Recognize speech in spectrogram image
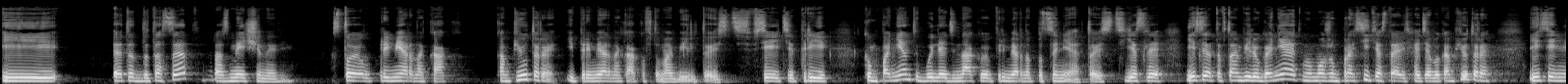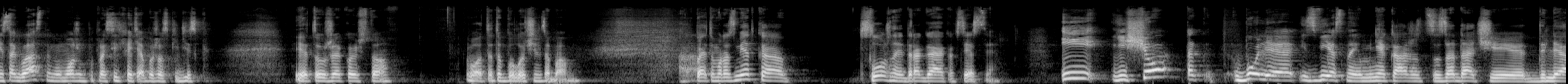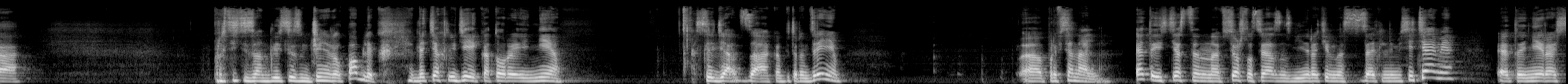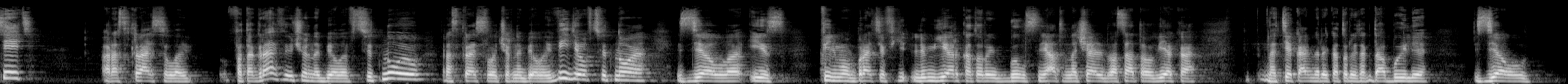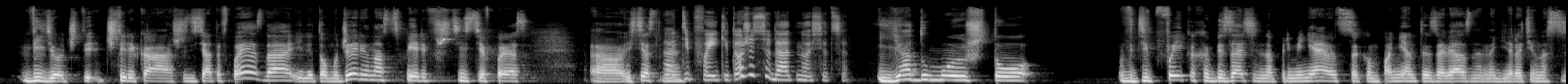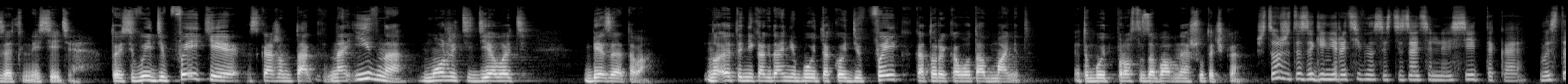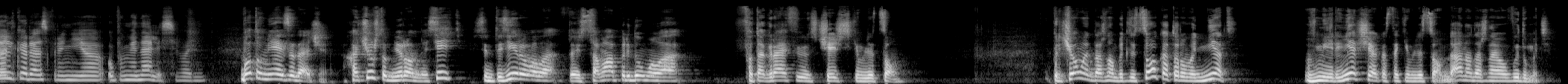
И этот датасет размеченный стоил примерно как компьютеры и примерно как автомобиль. То есть все эти три компоненты были одинаковые примерно по цене. То есть если, если этот автомобиль угоняет, мы можем просить оставить хотя бы компьютеры. Если они не согласны, мы можем попросить хотя бы жесткий диск. И это уже кое-что. Вот, это было очень забавно. Поэтому разметка сложная и дорогая, как следствие. И еще так, более известные, мне кажется, задачи для простите за англицизм, general public, для тех людей, которые не следят за компьютерным зрением э, профессионально. Это, естественно, все, что связано с генеративно-состязательными сетями. Это нейросеть, раскрасила фотографию черно-белую в цветную, раскрасила черно-белое видео в цветное, сделала из фильмов братьев Люмьер, который был снят в начале 20 века на те камеры, которые тогда были, сделал видео 4К 60 FPS, да, или Том и Джерри у нас теперь в 60 FPS. Э, естественно. А дипфейки тоже сюда относятся? Я думаю, что в дипфейках обязательно применяются компоненты, завязанные на генеративно-состязательные сети. То есть вы дипфейки, скажем так, наивно можете делать без этого. Но это никогда не будет такой дипфейк, который кого-то обманет. Это будет просто забавная шуточка. Что же это за генеративно-состязательная сеть такая? Мы столько раз про нее упоминали сегодня. Вот у меня есть задача. Хочу, чтобы нейронная сеть синтезировала, то есть сама придумала фотографию с человеческим лицом. Причем это должно быть лицо, которого нет в мире, нет человека с таким лицом, да, она должна его выдумать.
